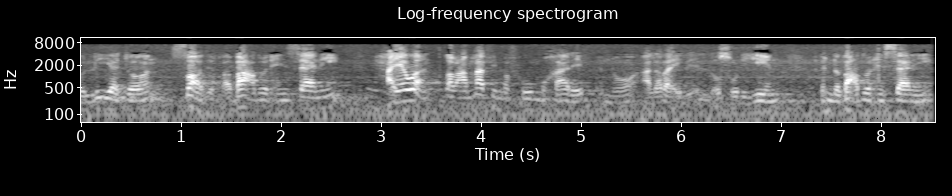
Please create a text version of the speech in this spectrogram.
كلية صادقة. بعض الإنسان حيوان. طبعا ما في مفهوم مخالف إنه على رأي الأصوليين إنه بعض الإنسان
